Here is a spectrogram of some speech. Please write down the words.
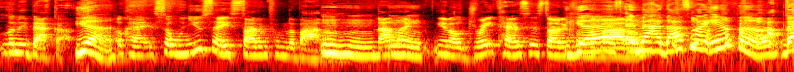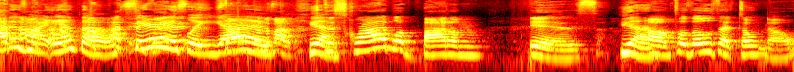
let me back up. Yeah. Okay, so when you say starting from the bottom, mm-hmm, not like mm-hmm. you know Drake has his starting from the bottom. Yes, and that that's my anthem. that is my anthem. Seriously, Starting from the yes. bottom. Yeah. Describe what bottom is. Yeah. Mm-hmm. Um, for those that don't know,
